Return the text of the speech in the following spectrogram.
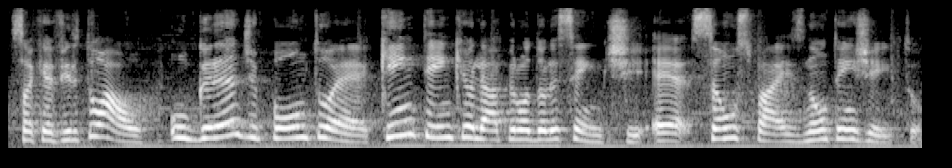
só que é virtual. O grande ponto é, quem tem que olhar pelo adolescente é, são os pais, não tem jeito.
